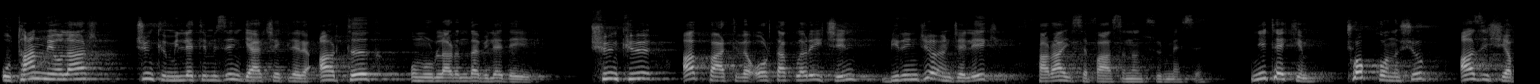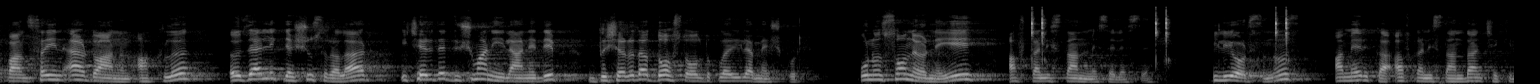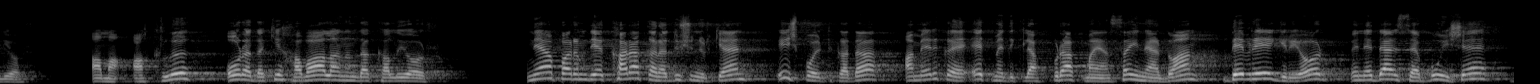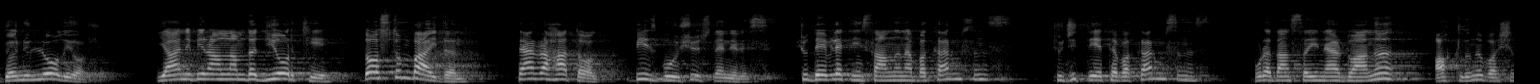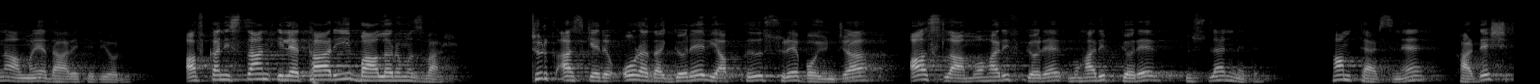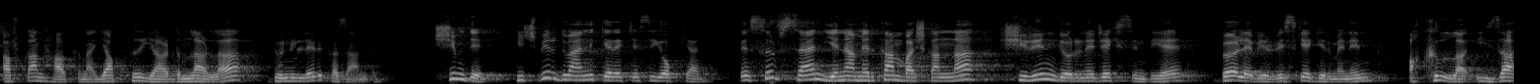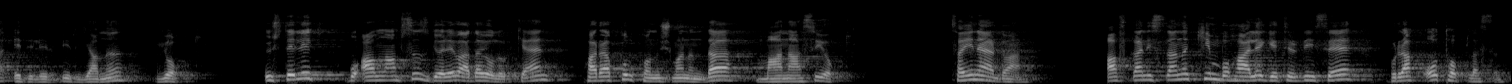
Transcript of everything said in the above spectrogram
utanmıyorlar çünkü milletimizin gerçekleri artık umurlarında bile değil. Çünkü AK Parti ve ortakları için birinci öncelik saray sefasının sürmesi. Nitekim çok konuşup az iş yapan Sayın Erdoğan'ın aklı özellikle şu sıralar içeride düşman ilan edip dışarıda dost olduklarıyla meşgul. Bunun son örneği Afganistan meselesi. Biliyorsunuz Amerika Afganistan'dan çekiliyor. Ama aklı oradaki havaalanında kalıyor. Ne yaparım diye kara kara düşünürken iç politikada Amerika'ya etmedik laf bırakmayan Sayın Erdoğan devreye giriyor ve nedense bu işe gönüllü oluyor. Yani bir anlamda diyor ki dostum Biden sen rahat ol biz bu işi üstleniriz. Şu devlet insanlığına bakar mısınız? Şu ciddiyete bakar mısınız? Buradan Sayın Erdoğan'ı aklını başına almaya davet ediyorum. Afganistan ile tarihi bağlarımız var. Türk askeri orada görev yaptığı süre boyunca asla muharif görev, muharip görev üstlenmedi. Tam tersine kardeş Afgan halkına yaptığı yardımlarla gönülleri kazandı. Şimdi hiçbir güvenlik gerekçesi yokken ve sırf sen yeni Amerikan başkanına şirin görüneceksin diye böyle bir riske girmenin akılla izah edilir bir yanı yoktur. Üstelik bu anlamsız göreve aday olurken para pul konuşmanın da manası yoktur. Sayın Erdoğan, Afganistan'ı kim bu hale getirdiyse bırak o toplasın.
